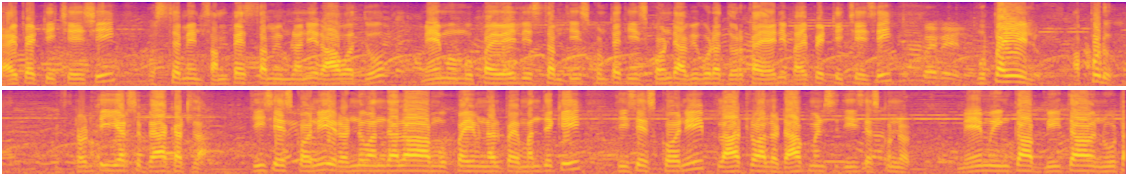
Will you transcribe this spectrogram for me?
భయపెట్టి చేసి వస్తే మేము చంపేస్తాం మిమ్మల్ని రావద్దు. మేము ముప్పై వేలు ఇస్తాం తీసుకుంటే తీసుకోండి అవి కూడా దొరకాయని భయపెట్టించేసి ముప్పై వేలు. అప్పుడు ట్వంటీ ఇయర్స్ బ్యాక్ అట్లా. తీసేసుకొని రెండు వందల ముప్పై నలభై మందికి తీసేసుకొని ప్లాట్లో వాళ్ళ డాక్యుమెంట్స్ తీసేసుకున్నారు. మేము ఇంకా మిగతా నూట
